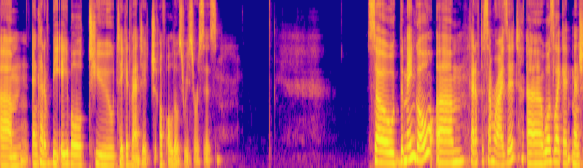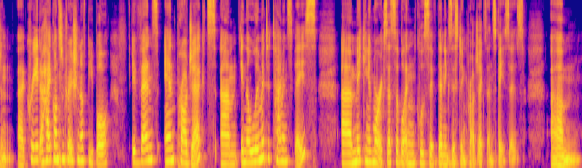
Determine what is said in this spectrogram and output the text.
um, and kind of be able to take advantage of all those resources. So the main goal, um, kind of to summarize it, uh, was like I mentioned, uh, create a high concentration of people, events and projects um, in a limited time and space, uh, making it more accessible and inclusive than existing projects and spaces. Um,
